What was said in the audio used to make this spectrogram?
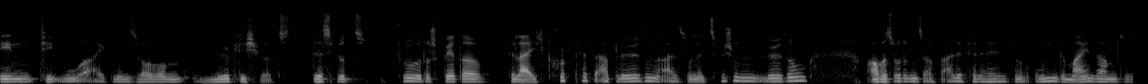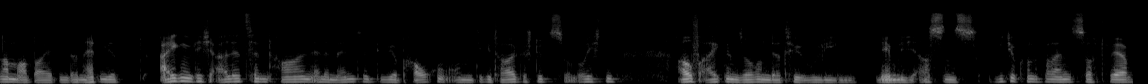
den TU-eigenen Servern möglich wird. Das wird früher oder später vielleicht CryptPad ablösen, also eine Zwischenlösung. Aber es würde uns auf alle Fälle helfen, um gemeinsam zusammenarbeiten. Dann hätten wir eigentlich alle zentralen Elemente, die wir brauchen, um digital gestützt zu unterrichten, auf eigenen Servern der TU liegen. Nämlich erstens Videokonferenzsoftware,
